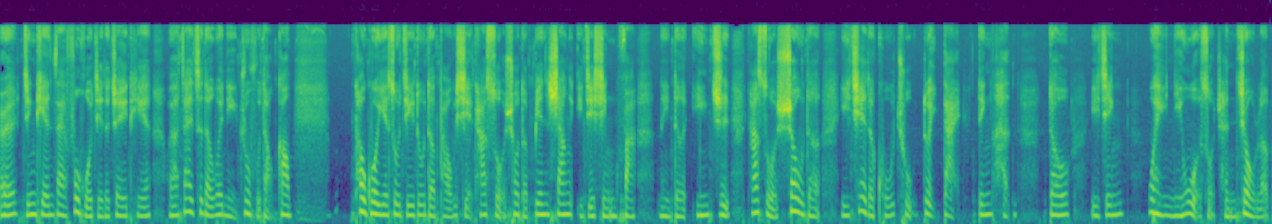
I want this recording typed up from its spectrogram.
而今天在复活节的这一天，我要再次的为你祝福祷告。透过耶稣基督的宝血，他所受的鞭伤以及刑罚，你的医治，他所受的一切的苦楚、对待、钉痕，都已经为你我所成就了。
